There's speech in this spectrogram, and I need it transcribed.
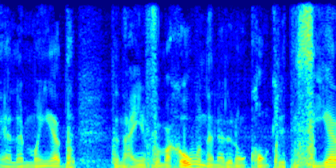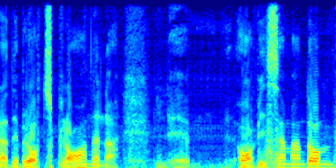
eller med den här informationen eller de konkretiserade brottsplanerna? Eh, Avvisar man dem?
